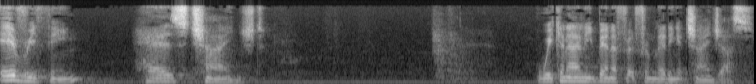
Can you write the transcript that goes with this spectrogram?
everything has changed. We can only benefit from letting it change us.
